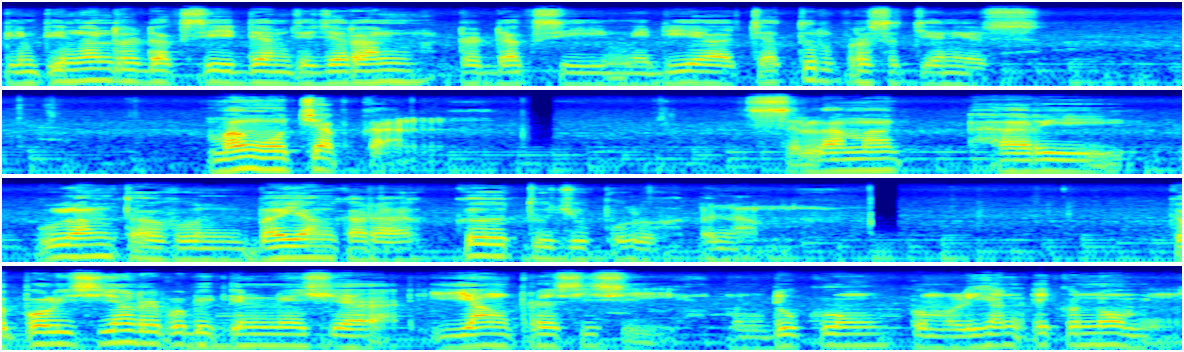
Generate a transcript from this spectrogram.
pimpinan redaksi dan jajaran redaksi media Catur Prasetya News mengucapkan selamat hari ulang tahun Bayangkara ke-76. Kepolisian Republik Indonesia yang presisi mendukung pemulihan ekonomi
